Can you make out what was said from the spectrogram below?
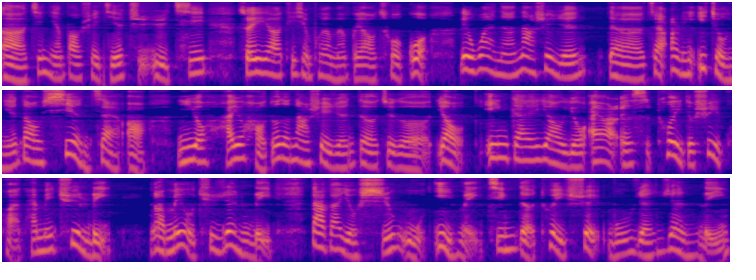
呃今年报税截止日期，所以要提醒朋友们不要错过。另外呢，纳税人的在二零一九年到现在啊，你有还有好多的纳税人的这个要应该要由 IRS 退的税款还没去领。啊，没有去认领，大概有十五亿美金的退税无人认领，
